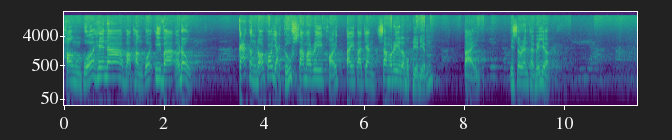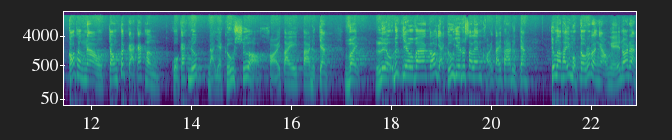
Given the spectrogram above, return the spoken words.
thần của Hena và thần của Iva ở đâu? Các thần đó có giải cứu Samari khỏi tay ta chăng? Samari là một địa điểm tại Israel thời bấy giờ. Có thần nào trong tất cả các thần của các nước đã giải cứu xứ họ khỏi tay ta được chăng? Vậy liệu Đức Giê-hô-va có giải cứu Jerusalem khỏi tay ta được chăng? Chúng ta thấy một câu rất là ngạo nghễ nói rằng,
